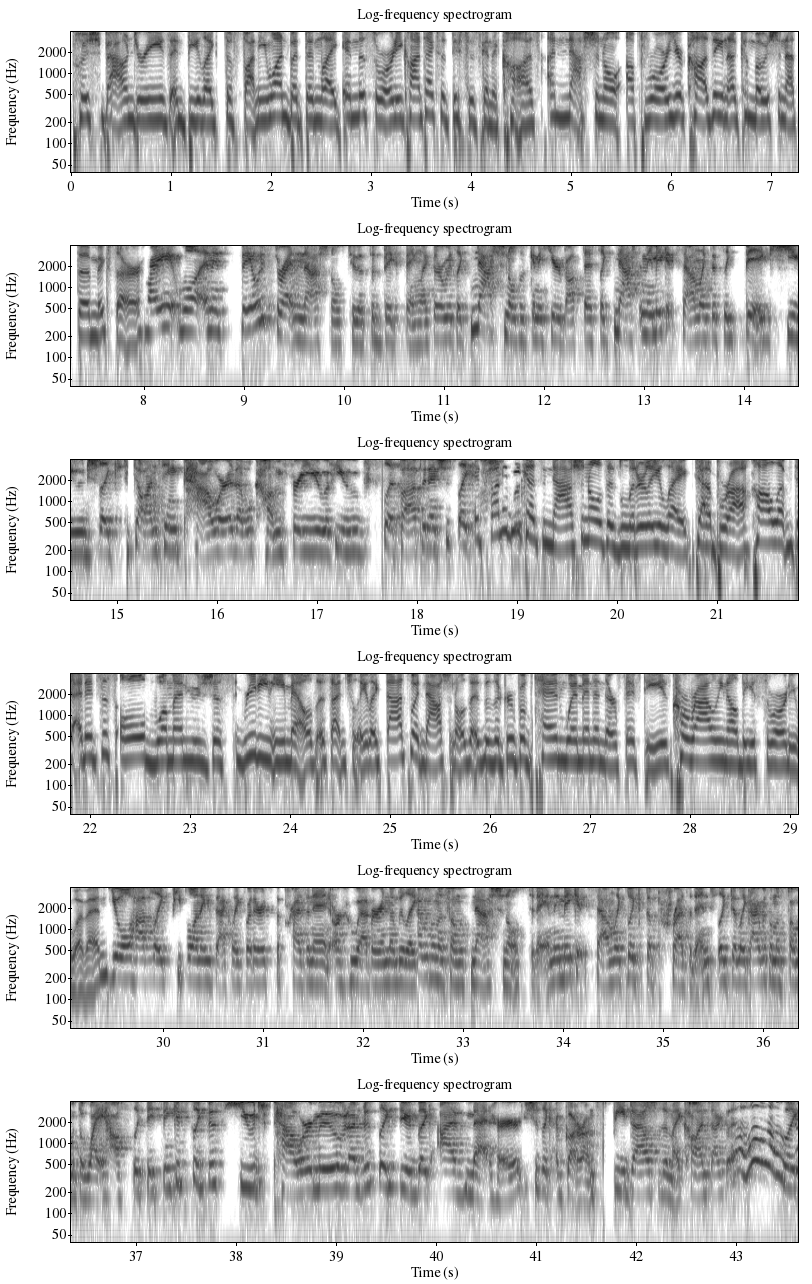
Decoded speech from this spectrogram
push boundaries and be like the funny one. But then, like in the sorority context, that this is going to cause a national uproar. You're causing a commotion at the mixer. Right. Well, and it's, they always threaten nationals too. That's a big thing. Like they're always like, nationals is going to hear about this. Like, national, and they make it sound like this like big, huge, like daunting power that will come for you if you slip up. And it's just like, it's funny because nationals is literally like Deborah, call up, De- and it's this old woman who's just reading emails essentially. Like that's what nationals is. It's a group of 10 women in their 50s corralling all these sorority women. You'll have like people on exec, like whether it's the president or whoever, and they'll be like, I was on the phone with nationals today. And they make it sound like like the president. Like they're like, I was on the phone with the White House. Like they think it's like this huge power move. And I'm just like, dude, like I've met her. She's like, I've got her on speed dial. She's in my contacts. Oh, like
